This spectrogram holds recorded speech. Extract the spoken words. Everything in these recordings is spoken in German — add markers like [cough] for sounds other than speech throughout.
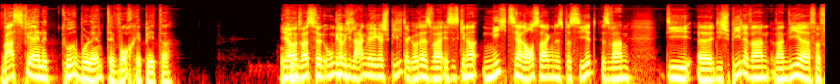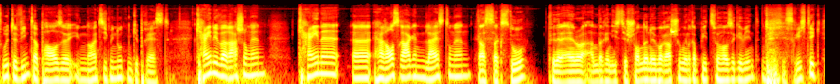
Was für eine turbulente Woche, Peter. Okay. Ja, und was für ein unglaublich langweiliger Spieltag, oder? Es, war, es ist genau nichts Herausragendes passiert. Es waren die, äh, die Spiele waren, waren wie eine verfrühte Winterpause in 90 Minuten gepresst. Keine Überraschungen, keine äh, herausragenden Leistungen. Das sagst du. Für den einen oder anderen ist es schon eine Überraschung, wenn Rapid zu Hause gewinnt. [laughs] Das ist richtig.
